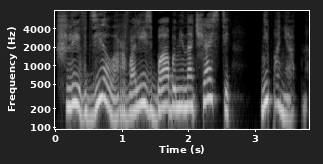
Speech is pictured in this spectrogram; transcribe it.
шли в дело, рвались бабами на части, непонятно.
